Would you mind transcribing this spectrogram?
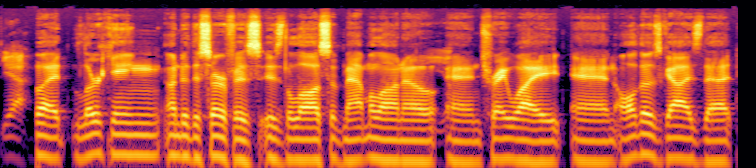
Yeah. But lurking under the surface is the loss of Matt Milano and Tre White and all those guys that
